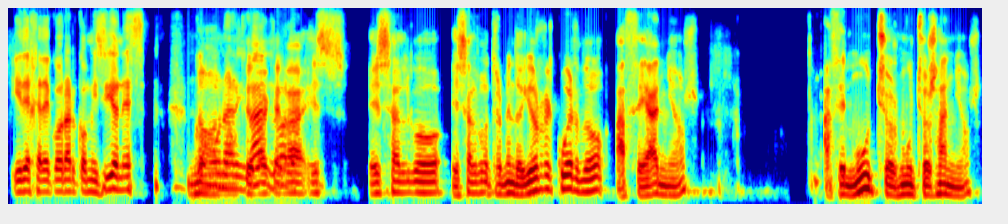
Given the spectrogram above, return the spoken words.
y deje de cobrar comisiones como un animal. ¿no? es, es algo, es algo tremendo. Yo recuerdo hace años, hace muchos, muchos años,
